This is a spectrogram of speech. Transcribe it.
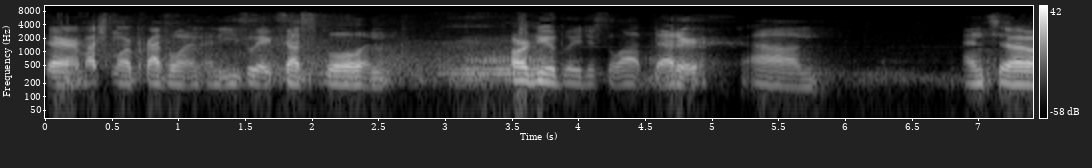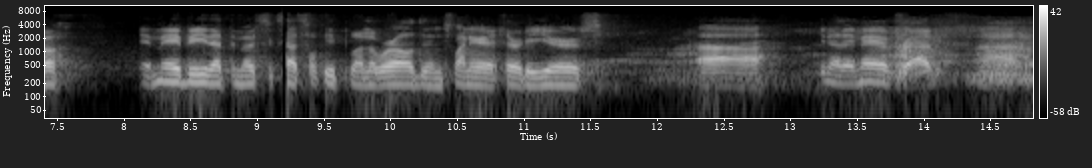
they're much more prevalent and easily accessible and arguably just a lot better. Um, and so it may be that the most successful people in the world in 20 or 30 years, uh, you know, they may have read uh,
